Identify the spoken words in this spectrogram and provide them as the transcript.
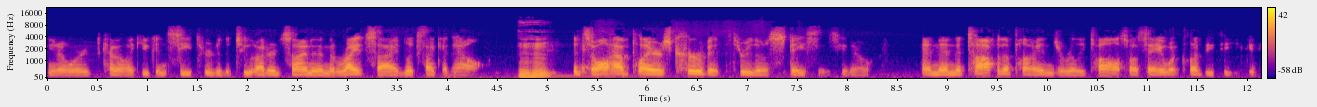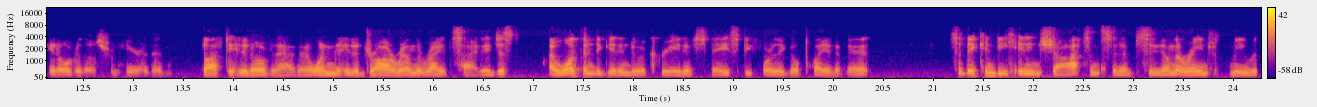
you know, where it's kind of like you can see through to the 200 sign, and then the right side looks like an L. Mm-hmm. And so I'll have players curve it through those spaces, you know, and then the top of the pines are really tall. So I'll say, hey, what club do you think you can hit over those from here? And then they'll have to hit it over that. And then I want them to hit a draw around the right side. It just I want them to get into a creative space before they go play an event. So they can be hitting shots instead of sitting on the range with me with,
